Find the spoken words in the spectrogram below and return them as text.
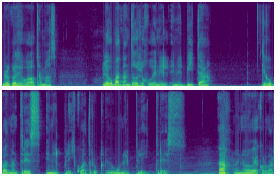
No recuerdo si he jugado otro más. Lego Batman 2 lo jugué en el, en el Vita. Llegó Batman 3 en el Play 4, creo, o en el Play 3. Ah, no me voy a acordar.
